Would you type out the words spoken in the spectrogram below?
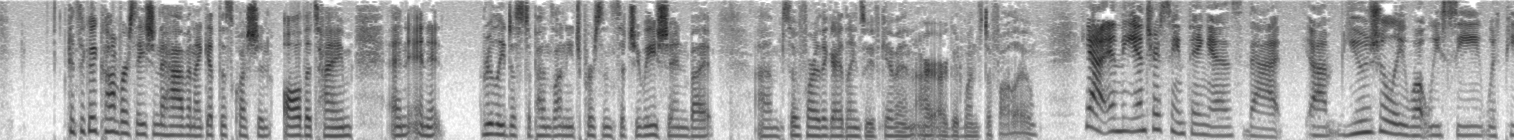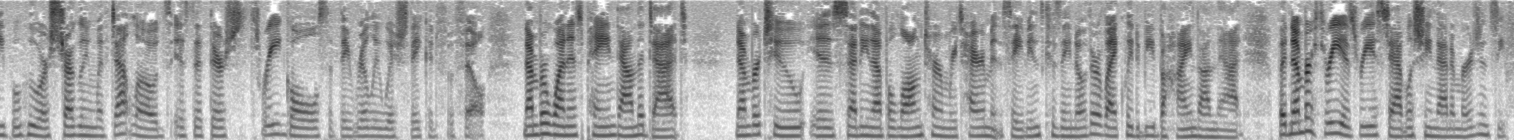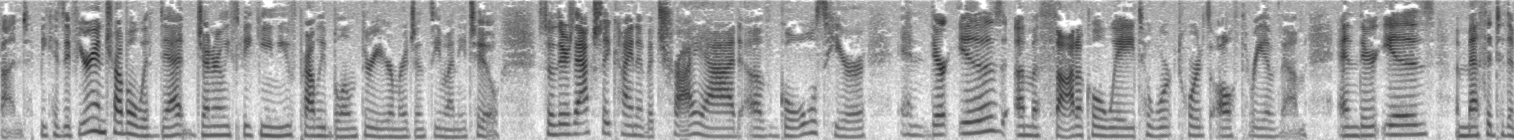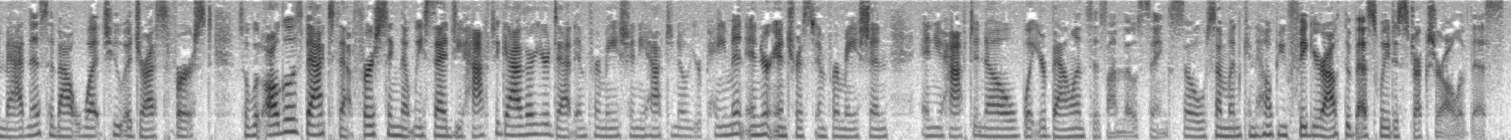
it's a good conversation to have and I get this question all the time and and it really just depends on each person's situation. But um, so far, the guidelines we've given are, are good ones to follow. Yeah, and the interesting thing is that um, usually what we see with people who are struggling with debt loads is that there's three goals that they really wish they could fulfill. Number one is paying down the debt. Number two is setting up a long term retirement savings because they know they're likely to be behind on that. But number three is reestablishing that emergency fund because if you're in trouble with debt, generally speaking, you've probably blown through your emergency money too. So there's actually kind of a triad of goals here and there is a methodical way to work towards all three of them. And there is a method to the madness about what to address first. So it all goes back to that first thing that we said. You have to gather your debt information. You have to know your payment and your interest information. And you have to know what your balance is on those things. So someone can help you figure out the best way to structure all of this.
